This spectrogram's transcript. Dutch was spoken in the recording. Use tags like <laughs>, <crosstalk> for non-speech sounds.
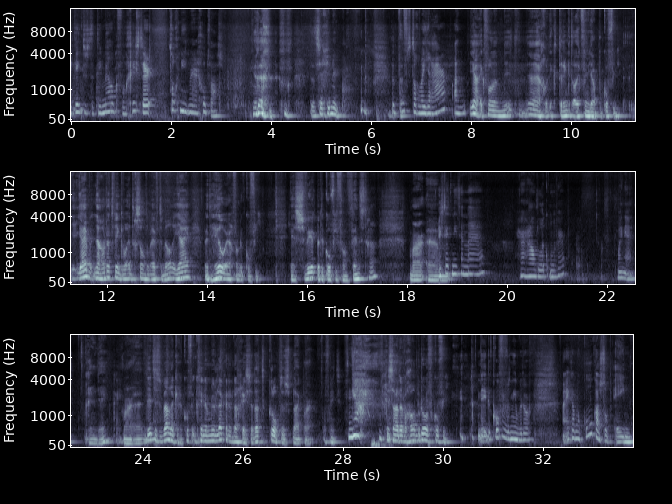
ik denk dus dat die melk van gisteren toch niet meer goed was. <laughs> Dat zeg je nu. Het proefde toch een beetje raar. Aan... Ja, ik vond het niet... Nou ja, goed, ik drink het al. Ik vind jouw koffie... Jij, nou, dat vind ik wel interessant om even te melden. Jij bent heel erg van de koffie. Jij zweert bij de koffie van Venstra. Maar... ehm, Is dit niet een eh, herhaaldelijk onderwerp? Maakt niet uit. Geen idee. Maar eh, dit is wel lekkere koffie. Ik vind hem nu lekkerder dan gisteren. Dat klopt dus blijkbaar. Of niet? Ja, Gisteren hadden we gewoon bedorven koffie. <laughs> nee, de koffie was niet bedorven. Maar ik heb mijn koelkast op één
